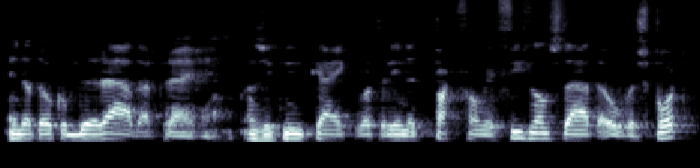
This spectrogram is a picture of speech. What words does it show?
En dat ook op de radar krijgen. Als ik nu kijk wat er in het pak van West-Friesland staat over sport.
